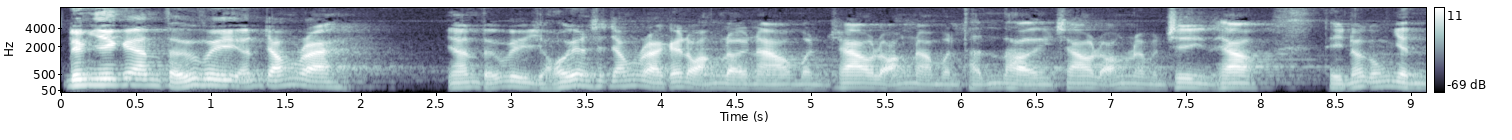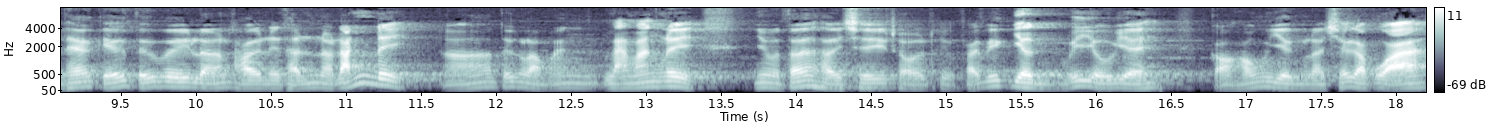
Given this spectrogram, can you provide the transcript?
Đương nhiên cái anh tử vi anh chấm ra. Nhưng anh tử vi giỏi anh sẽ chấm ra cái đoạn đời nào mình sao đoạn nào mình thịnh thời sao đoạn nào mình suy sao. Thì nó cũng nhìn theo kiểu tử vi là thời này thịnh là đánh đi. Đó, tức là làm ăn làm ăn đi. Nhưng mà tới thời suy rồi thì phải biết dừng. Ví dụ vậy còn không dừng là sẽ gặp họa.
